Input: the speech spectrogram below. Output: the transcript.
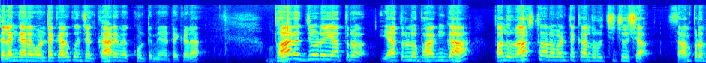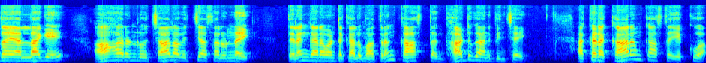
తెలంగాణ వంటకాలు కొంచెం కారం ఎక్కువ ఉంటున్నాయట ఇక్కడ. భారత్ జోడో యాత్ర యాత్రలో భాగంగా పలు రాష్ట్రాల వంటకాలు రుచి చూశా. సాంప్రదాయాల్లాగే ఆహారంలో చాలా వ్యత్యాసాలు ఉన్నాయి తెలంగాణ వంటకాలు మాత్రం కాస్త ఘాటుగా అనిపించాయి. అక్కడ కారం కాస్త ఎక్కువ.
